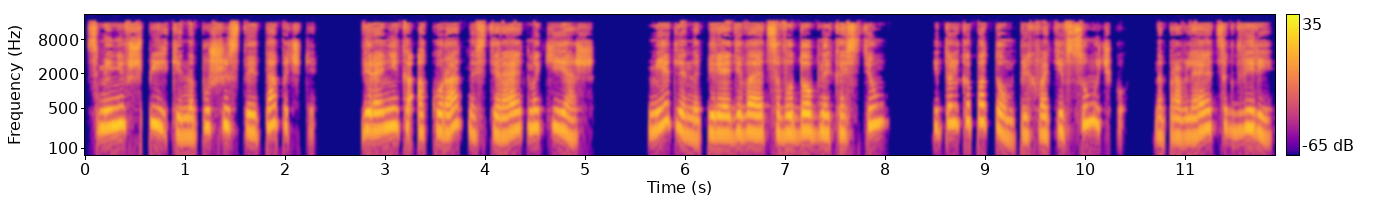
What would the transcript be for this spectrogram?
Сменив шпильки на пушистые тапочки, Вероника аккуратно стирает макияж, медленно переодевается в удобный костюм и только потом, прихватив сумочку, направляется к двери.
